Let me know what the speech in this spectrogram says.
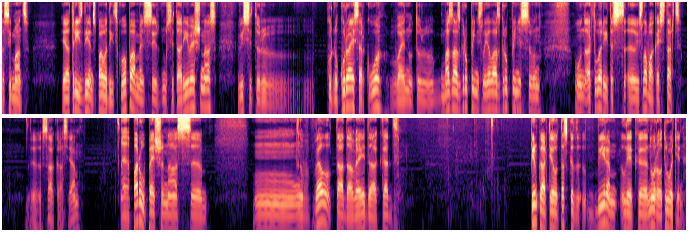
tas ir mans. Jā, trīs dienas pavadīts kopā, mēs ir, mums ir tā rīvēšanās, visi tur, kur nu kurais, ar ko, vai nu tur mazās grupiņas, lielās grupiņas, un, un ar to arī tas eh, vislabākais starts eh, sākās, jā. Eh, parūpēšanās mm, vēl tādā veidā, kad Pirmkārt jau tas, kad vīram liek eh, noraut roķini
